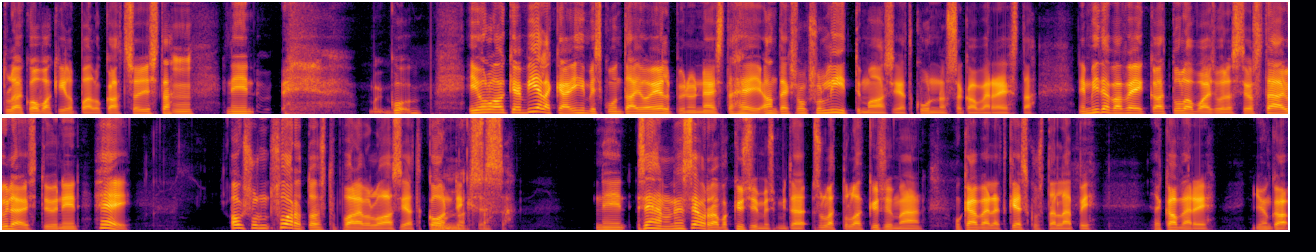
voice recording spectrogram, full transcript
tulee kova kilpailu katsojista, Mm. niin kun ei olla oikein vieläkään ihmiskunta ei ole elpynyt näistä, hei anteeksi, onko sun liittymäasiat kunnossa kavereista? Niin mitäpä veikkaa että tulevaisuudessa, jos tämä yleistyy, niin hei, onko sun suoratoistopalveluasiat kondiksessa? Niin sehän on ihan seuraava kysymys, mitä sulle tullaan kysymään, kun kävelet keskustan läpi ja kaveri, jonka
